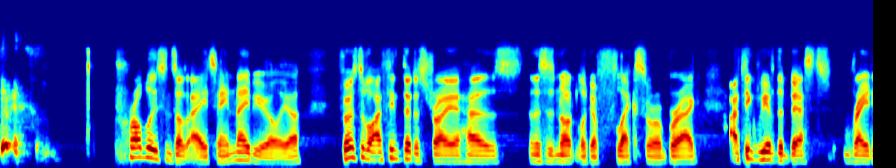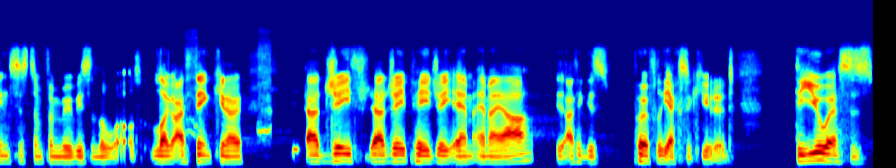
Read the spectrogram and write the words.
probably since I was 18, maybe earlier. First of all, I think that Australia has, and this is not like a flex or a brag, I think we have the best rating system for movies in the world. Like, I think, you know, our, G, our GPG, MAR, I think is perfectly executed. The US is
